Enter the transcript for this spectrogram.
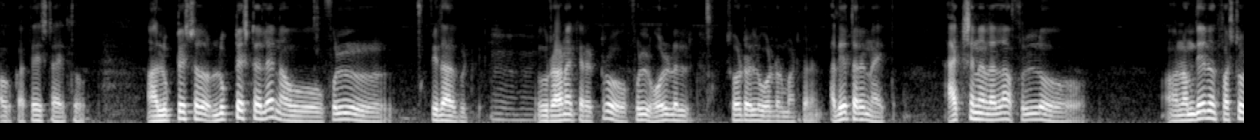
ಅವ್ರ ಕತೆ ಇಷ್ಟ ಆಯಿತು. ಆ ಲುಕ್ ಟೆಸ್ಟ್ ಲುಕ್ ಟೆಸ್ಟಲ್ಲೇ ನಾವು ಫುಲ್ ಫಿದಾಗ್ಬಿಟ್ವಿ ಹ್ಮ್ ಇವ್ರು ರಾಣಾ ಕ್ಯಾರೆಕ್ಟ್ರು ಫುಲ್ ಹೋಲ್ಡಲ್ಲಿ ಶೋಲ್ಡ್ರಲ್ಲಿ ಹೋಲ್ಡರ್ ಮಾಡ್ತಾರೆ. ಅದೇ ಥರನೇ ಆಯಿತು. ಆ್ಯಕ್ಷನಲ್ಲೆಲ್ಲ ಫುಲ್ಲು ನಮ್ದೇನು ಫಸ್ಟು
